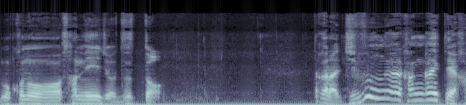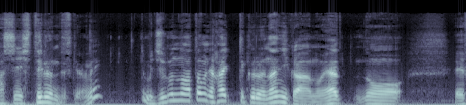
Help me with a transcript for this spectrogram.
もうこの3年以上ずっと。だから自分が考えて発信してるんですけどね。でも自分の頭に入ってくる何かのや、の、え、降っ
